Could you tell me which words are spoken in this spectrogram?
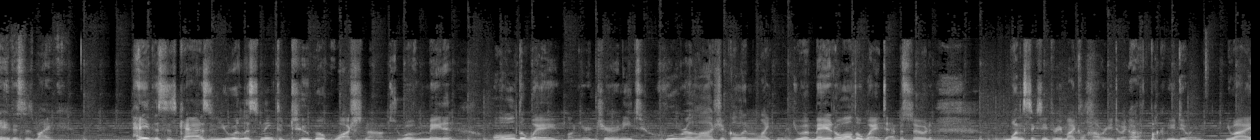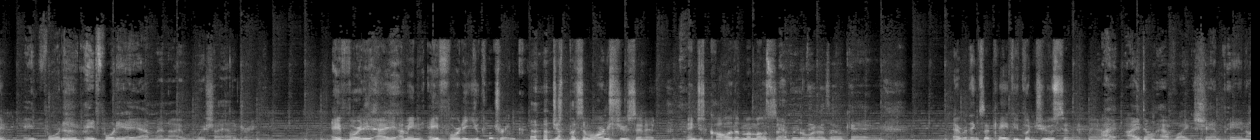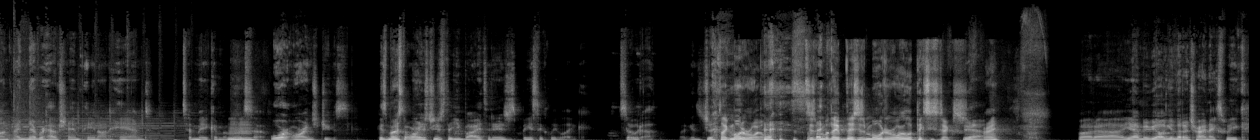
Hey, this is Mike. Hey, this is Kaz, and you are listening to Two Broke Watch Snobs who have made it all the way on your journey to horological enlightenment. You have made it all the way to episode 163. Michael, how are you doing? How the fuck are you doing? You alright? 8:40 8:40 a.m. and I wish I had a drink. A40, I, I mean, A40, you can drink. just put some orange juice in it and just call it a mimosa or whatever. Everything is okay. Everything's okay if you put juice in it, man. I I don't have like champagne on. I never have champagne on hand to make a mimosa Mm-hmm. or orange juice because most orange juice that you buy today is just basically like soda. Like it's just. it's like motor oil. it's just, like- is motor oil with pixie sticks. Yeah. Right? but uh, yeah, maybe I'll give that a try next week.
